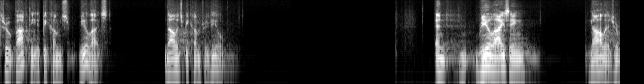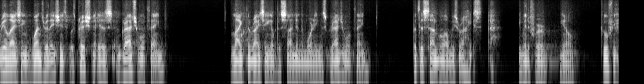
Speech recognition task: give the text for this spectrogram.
through bhakti, it becomes realized. Knowledge becomes revealed. And realizing knowledge or realizing one's relationship with Krishna is a gradual thing, like the rising of the sun in the morning is a gradual thing. But the sun will always rise, even if we're, you know, goofy.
